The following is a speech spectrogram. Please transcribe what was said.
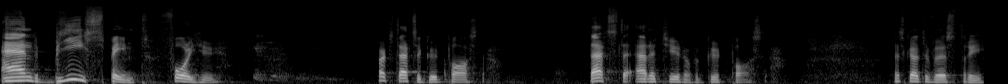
and be spent for you. Folks, that's a good pastor. That's the attitude of a good pastor. Let's go to verse 3.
